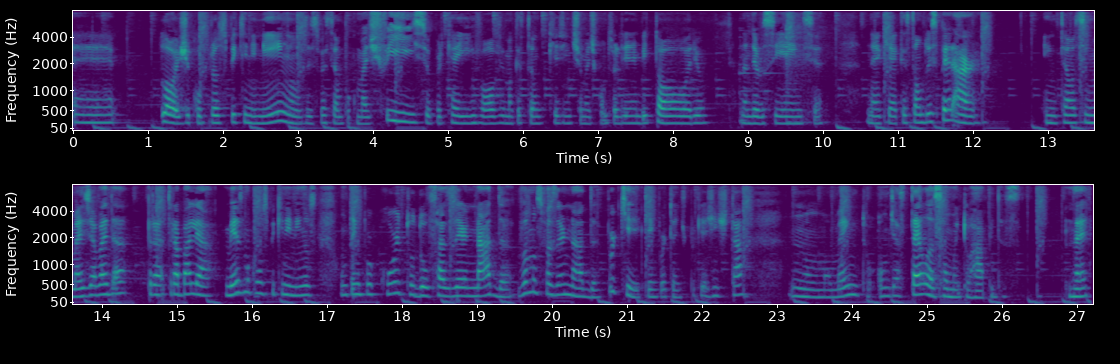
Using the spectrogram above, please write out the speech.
é, lógico, para os pequenininhos isso vai ser um pouco mais difícil, porque aí envolve uma questão que a gente chama de controle inibitório na neurociência, né, que é a questão do esperar. Então, assim, mas já vai dar para trabalhar, mesmo com os pequenininhos, um tempo curto do fazer nada, vamos fazer nada. Por quê que é importante? Porque a gente está num momento onde as telas são muito rápidas, né?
